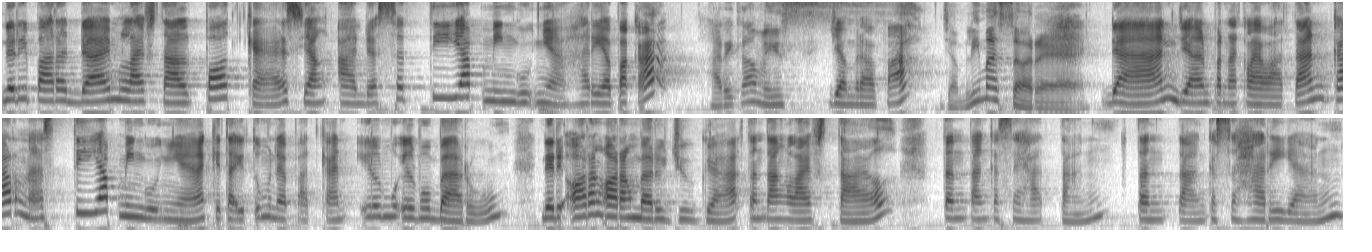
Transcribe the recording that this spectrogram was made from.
dari Paradigm Lifestyle Podcast yang ada setiap minggunya. Hari apa kak? Hari Kamis. Jam berapa? Jam 5 sore. Dan jangan pernah kelewatan karena setiap minggunya kita itu mendapatkan ilmu-ilmu baru dari orang-orang baru juga tentang lifestyle, tentang kesehatan, tentang keseharian,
